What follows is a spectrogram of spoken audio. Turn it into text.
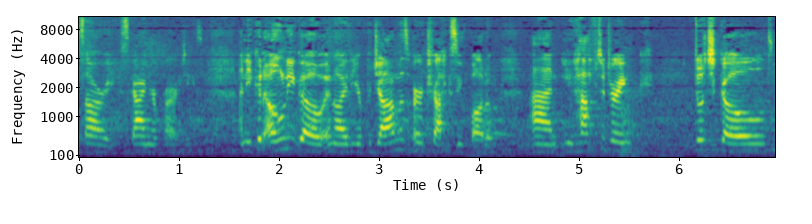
Sorry, scanger parties. And you can only go in either your pajamas or a tracksuit bottom, and you have to drink Dutch Gold,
